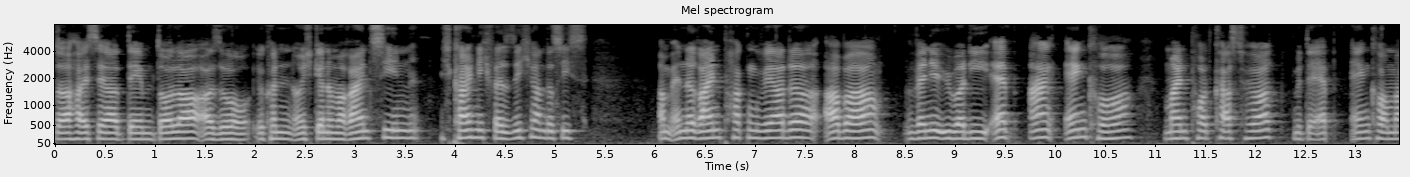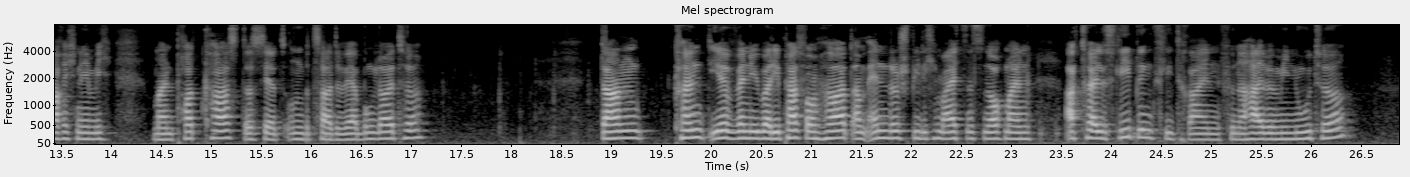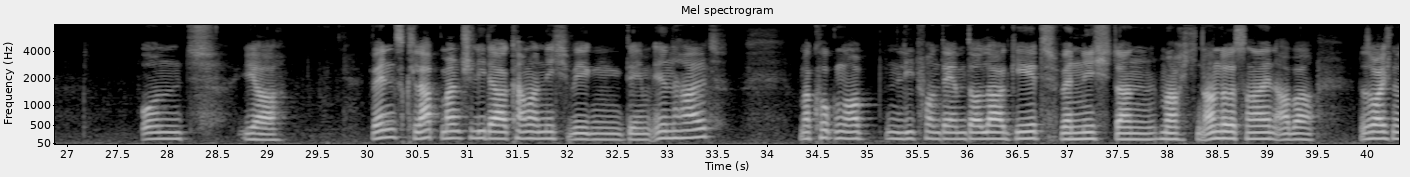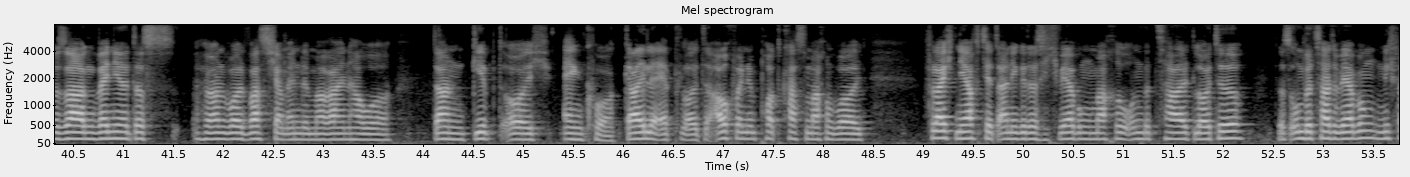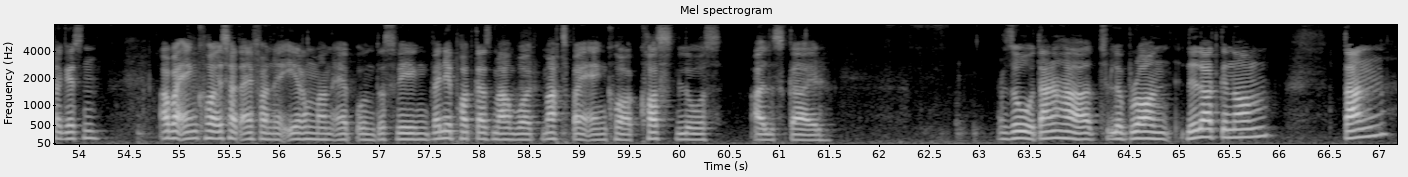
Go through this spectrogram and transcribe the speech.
Da heißt er Dame Dollar. Also ihr könnt ihn euch gerne mal reinziehen. Ich kann euch nicht versichern, dass ich es am Ende reinpacken werde. Aber wenn ihr über die App Anchor meinen Podcast hört, mit der App Anchor mache ich nämlich meinen Podcast. Das ist jetzt unbezahlte Werbung, Leute. Dann könnt ihr, wenn ihr über die Plattform hört, am Ende spiele ich meistens noch mein aktuelles Lieblingslied rein für eine halbe Minute. Und ja, wenn es klappt, manche Lieder kann man nicht wegen dem Inhalt. Mal gucken, ob ein Lied von Dame Dollar geht. Wenn nicht, dann mache ich ein anderes rein. Aber das wollte ich nur sagen. Wenn ihr das hören wollt, was ich am Ende mal reinhaue, dann gebt euch Anchor. Geile App, Leute. Auch wenn ihr einen Podcast machen wollt. Vielleicht nervt es jetzt einige, dass ich Werbung mache, unbezahlt. Leute, das ist unbezahlte Werbung, nicht vergessen. Aber Anchor ist halt einfach eine Ehrenmann-App und deswegen, wenn ihr Podcast machen wollt, macht's bei Anchor. Kostenlos. Alles geil. So, dann hat LeBron Lillard genommen. Dann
